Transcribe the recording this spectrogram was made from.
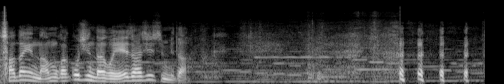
사장님 나무 갖고 오신다고 예자하셨습니다.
